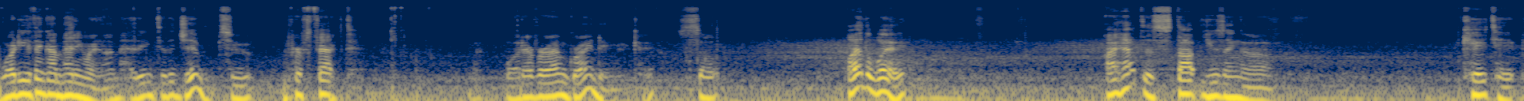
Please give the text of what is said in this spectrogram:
Where do you think I'm heading right now? I'm heading to the gym to perfect whatever I'm grinding, okay? So, by the way, I had to stop using a K-tape,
